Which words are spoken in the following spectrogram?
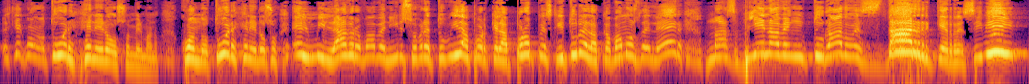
Es que cuando tú eres generoso, mi hermano, cuando tú eres generoso, el milagro va a venir sobre tu vida porque la propia escritura, lo acabamos de leer, más bienaventurado es dar que recibir.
